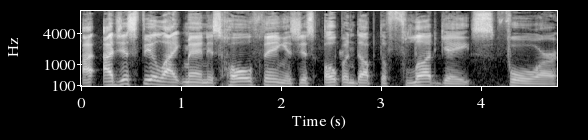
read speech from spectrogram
I, I just feel like, man, this whole thing has just opened up the floodgates for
